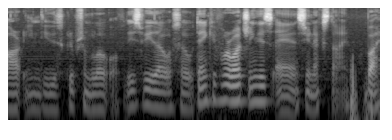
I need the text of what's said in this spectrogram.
are in the description below of this video. So thank you for watching this and see you next time. Bye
